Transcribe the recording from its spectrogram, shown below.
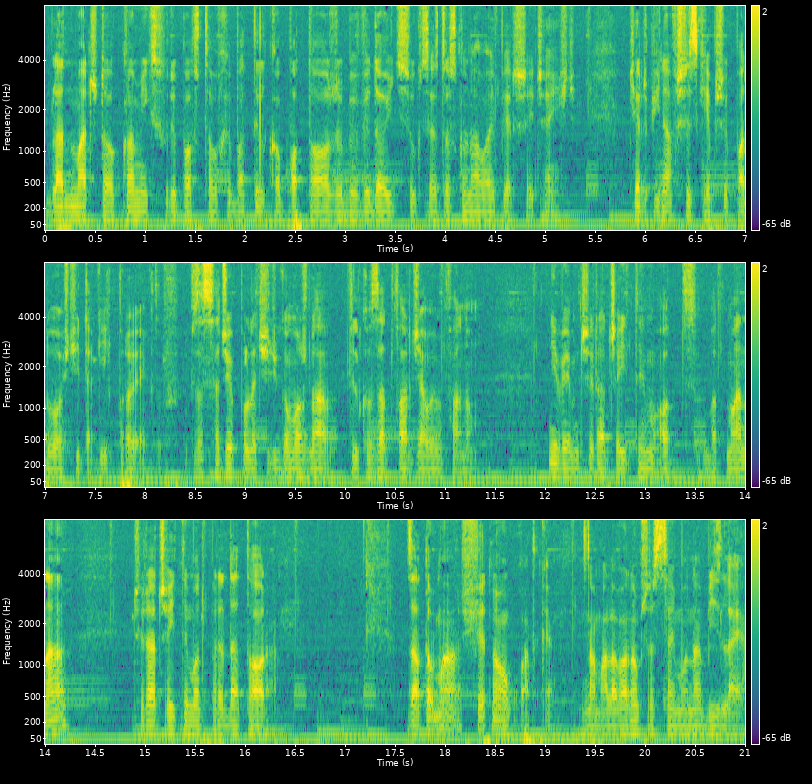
Blood Match to komiks, który powstał chyba tylko po to, żeby wydoić sukces doskonałej pierwszej części. Cierpi na wszystkie przypadłości takich projektów. W zasadzie polecić go można tylko zatwardziałym fanom. Nie wiem, czy raczej tym od Batmana, czy raczej tym od Predatora. Za to ma świetną okładkę, namalowaną przez Simona Beasleya.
